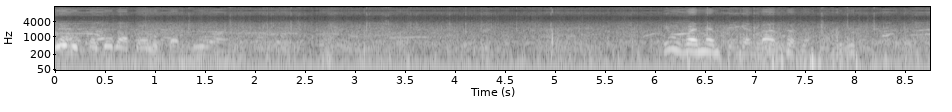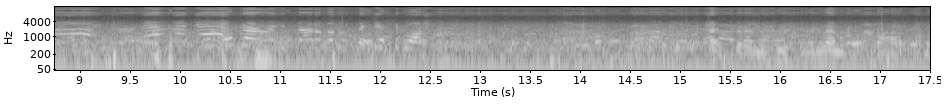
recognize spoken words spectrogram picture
Jélusnak bogát ellopták tőle. Jó, van nem téged láthatok. Egyszer ennek úgy hogy nem kell várakozni.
